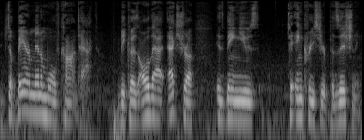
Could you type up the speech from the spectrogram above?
just a bare minimal of contact because all that extra is being used to increase your positioning.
